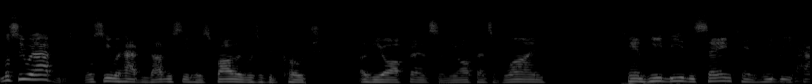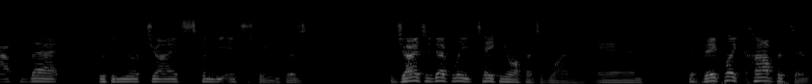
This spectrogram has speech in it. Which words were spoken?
we'll see what happens. We'll see what happens. Obviously, his father was a good coach of the offense and the offensive line. Can he be the same? Can he be half of that with the New York Giants? It's going to be interesting because the Giants are definitely taking offensive linemen. And if they play competent,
